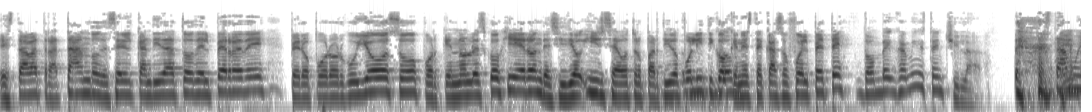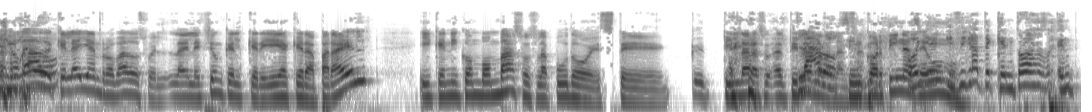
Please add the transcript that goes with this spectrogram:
estaba tratando de ser el candidato del PRD, pero por orgulloso, porque no lo escogieron, decidió irse a otro partido político, Don- que en este caso fue el PT. Don Benjamín está enchilado. Está muy enchilado de que le hayan robado su- la elección que él creía que era para él y que ni con bombazos la pudo este tildar a su al tildar la Claro. balanza, Sin ¿no? cortinas de Oye, humo. y fíjate que en todas, en,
